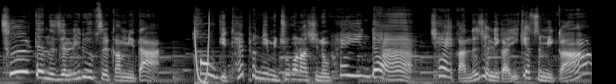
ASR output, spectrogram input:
절대 늦을 일이 없을 겁니다. 더욱이 대표님이 주관하시는 회의인데 제가 늦을 리가 있겠습니까?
